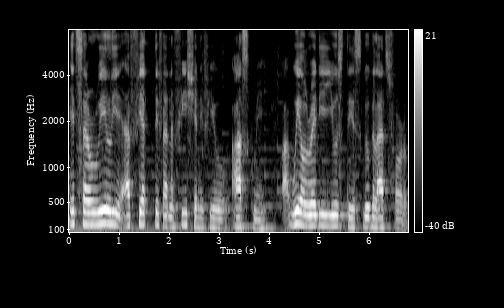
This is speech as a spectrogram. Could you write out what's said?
It's a really effective and efficient if you ask me. Uh, we already used this google ads for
